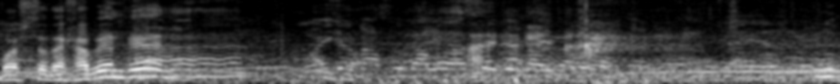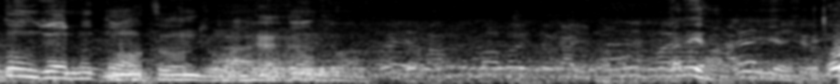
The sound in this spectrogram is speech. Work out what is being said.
বয়সটা দেখাবেন ফের? হ্যাঁ, হ্যাঁ, নতুন জোয়ান নতুন। নতুন জোয়ান। নতুন জোয়ান। আরে সেটা। ও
